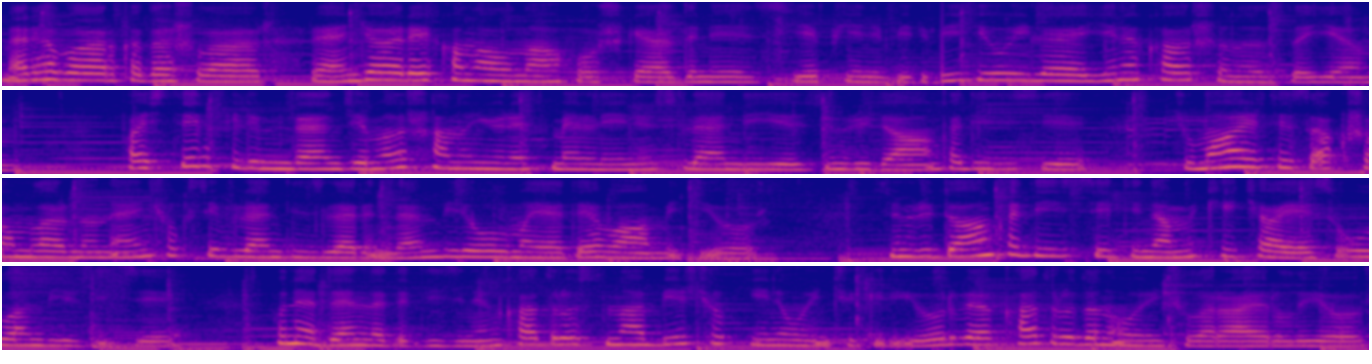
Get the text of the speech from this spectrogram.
Merhaba arkadaşlar, Rengarenk kanalına hoş geldiniz. Yepyeni bir video ile yine karşınızdayım. Pastel filmden Cemal Şan'ın yönetmenliğini üstlendiği Zümrüdü Anka dizisi, Cuma ertesi akşamlarının en çok sevilen dizilerinden biri olmaya devam ediyor. Zümrüdü Anka dizisi dinamik hikayesi olan bir dizi. Bu nedenle de dizinin kadrosuna birçok yeni oyuncu giriyor ve kadrodan oyuncular ayrılıyor.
